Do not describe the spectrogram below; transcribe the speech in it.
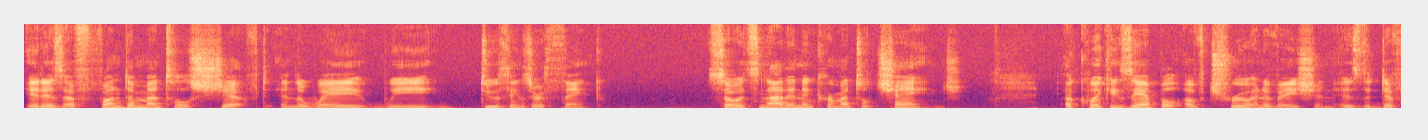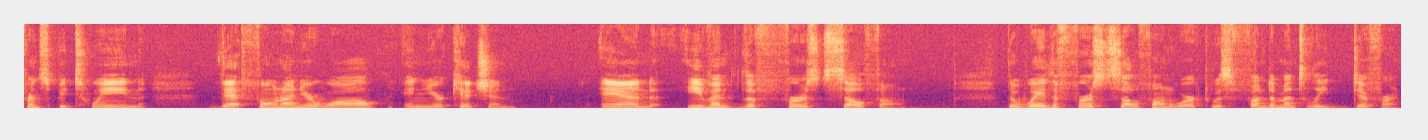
It is a fundamental shift in the way we do things or think. So it's not an incremental change. A quick example of true innovation is the difference between that phone on your wall in your kitchen and even the first cell phone. The way the first cell phone worked was fundamentally different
